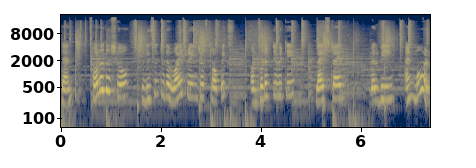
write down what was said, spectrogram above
Then follow the show to listen to the wide range of topics on productivity, lifestyle, well being, and more.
